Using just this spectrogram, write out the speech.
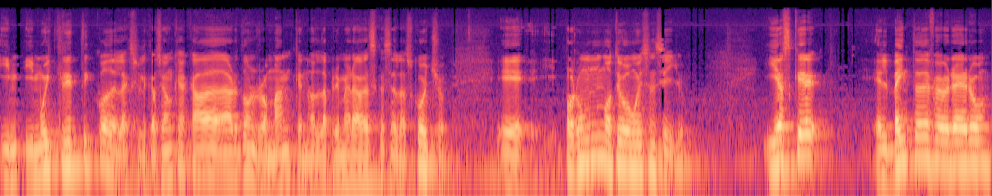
y, muy crítico de la explicación que acaba de dar don Román, que no es la primera vez que se la escucho, eh, por un motivo muy sencillo. Y es que el 20 de febrero,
